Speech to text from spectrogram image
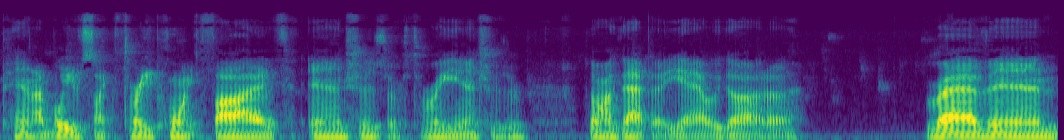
pen. I believe it's like 3.5 inches or 3 inches or something like that. But yeah, we got a Revan,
